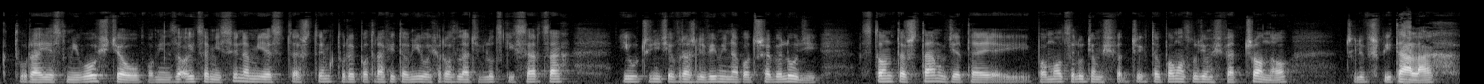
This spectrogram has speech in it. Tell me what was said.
która jest miłością pomiędzy Ojcem i Synem, jest też tym, który potrafi tę miłość rozlać w ludzkich sercach i uczynić je wrażliwymi na potrzeby ludzi. Stąd też tam, gdzie tej pomocy ludziom, tę pomoc ludziom świadczono, czyli w szpitalach,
